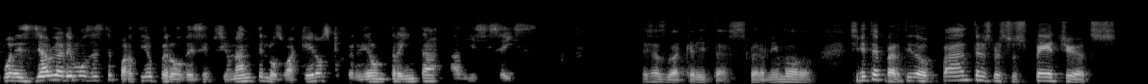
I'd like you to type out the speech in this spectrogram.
pues ya hablaremos de este partido, pero decepcionante los vaqueros que perdieron 30 a 16. Esas vaqueritas, pero ni modo. Siguiente partido, Panthers versus Patriots.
